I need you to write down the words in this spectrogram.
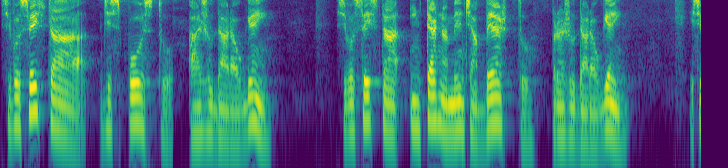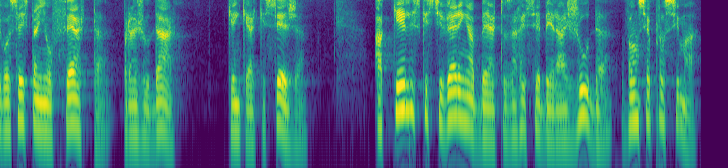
Se você está disposto a ajudar alguém, se você está internamente aberto para ajudar alguém, e se você está em oferta para ajudar quem quer que seja, aqueles que estiverem abertos a receber ajuda vão se aproximar.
